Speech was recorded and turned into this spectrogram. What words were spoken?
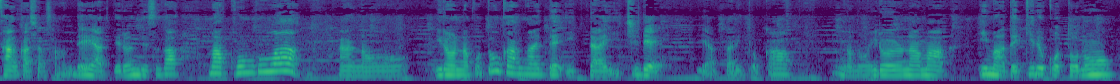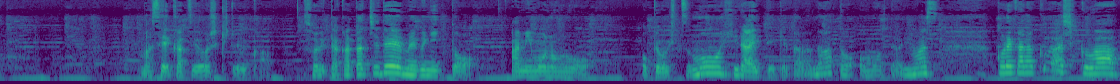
参加者さんでやってるんですが、まあ、今後はあのいろんなことを考えて1対1でやったりとかあのいろいろな、まあ、今できることの、まあ、生活様式というかそういった形でメグニット編み物のお教室も開いていけたらなと思っております。これから詳しくは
